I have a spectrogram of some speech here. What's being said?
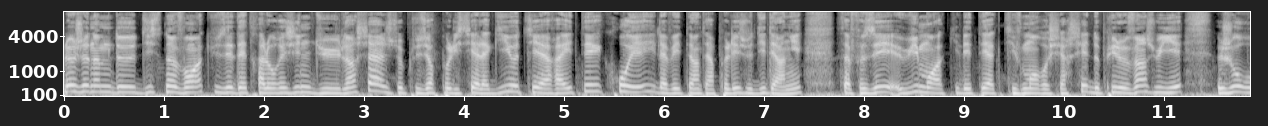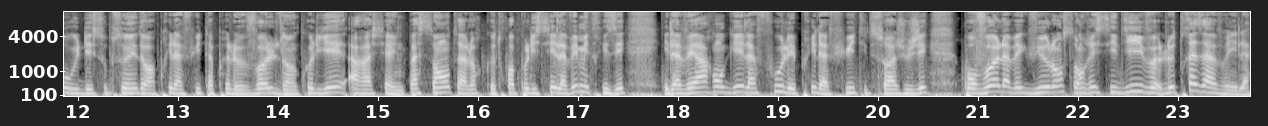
Le jeune homme de 19 ans, accusé d'être à l'origine du lynchage de plusieurs policiers à la guillotière, a été écroué. Il avait été interpellé jeudi dernier. Ça faisait huit mois qu'il était activement recherché depuis le 20 juillet, jour où il est soupçonné d'avoir pris la fuite après le vol d'un collier arraché à une passante alors que trois policiers l'avaient maîtrisé. Il avait harangué la foule et pris la fuite. Il sera jugé pour vol avec violence en récidive le 13 avril.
